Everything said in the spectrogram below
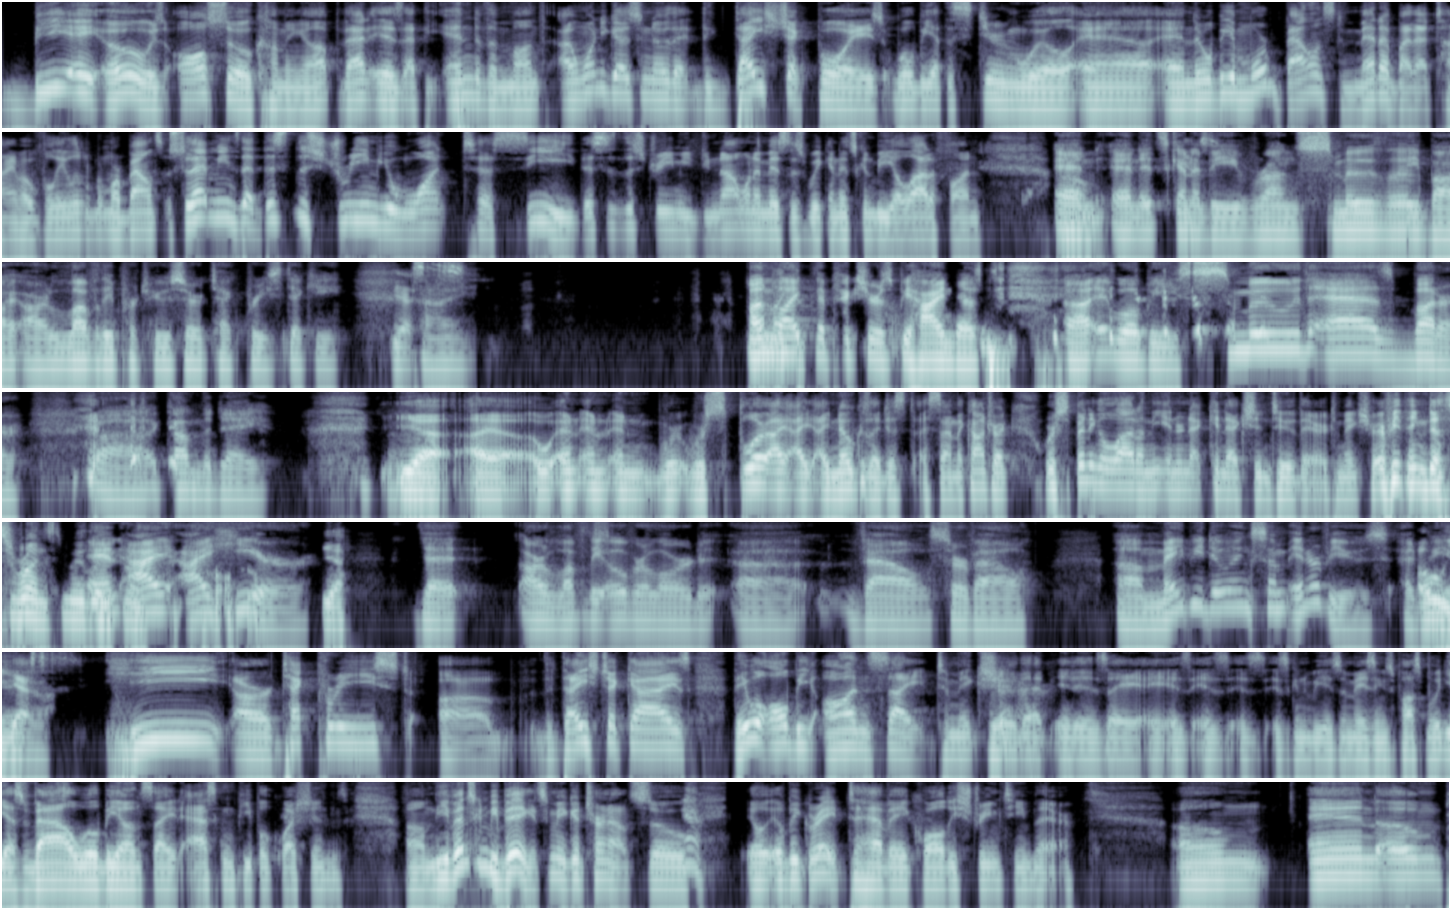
BAO is also coming up. That is at the end of the month. I want you guys to know that the Dice Check boys will be at the steering wheel, uh, and there will be a more balanced meta by that time. Hopefully, a little bit more balanced. So that means that this is the stream you want to see. This is the stream you do not want to miss this weekend. It's going to be a lot of fun, and um, and it's going to be run smoothly by our lovely producer Tech Priest Dicky. Yes. Uh, Unlike the pictures behind us, uh, it will be smooth as butter uh, come the day. Yeah, I, uh, and and and we're we're splur. I I know because I just I signed the contract. We're spending a lot on the internet connection too there to make sure everything does run smoothly. And I I hear yeah that our lovely overlord uh, Val Sir Val um, may be doing some interviews. At oh BAO. yes, he our tech priest uh the dice check guys they will all be on site to make sure yeah. that it is a, a is is is, is going to be as amazing as possible. But yes val will be on site asking people questions. Um the event's going to be big. It's going to be a good turnout. So yeah. it'll, it'll be great to have a quality stream team there. Um and um,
